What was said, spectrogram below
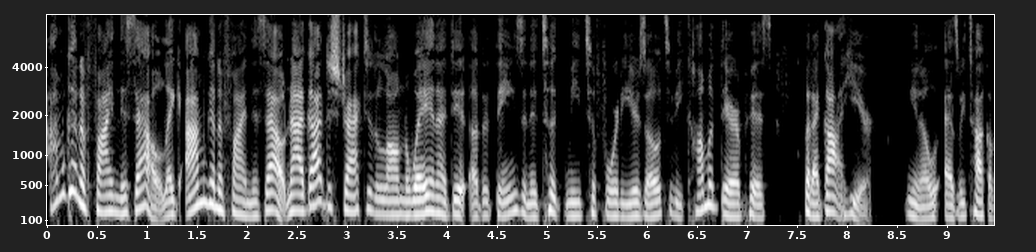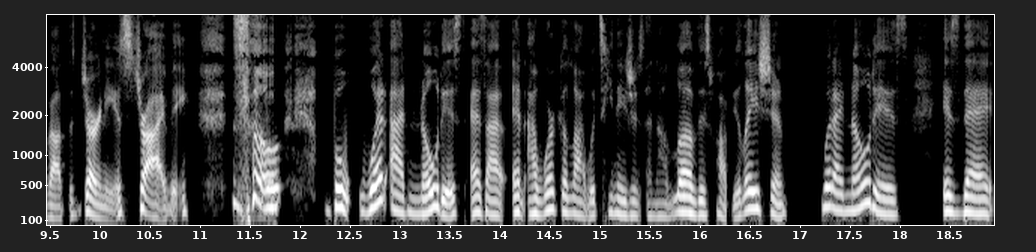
I'm going to find this out. Like, I'm going to find this out. Now, I got distracted along the way and I did other things, and it took me to 40 years old to become a therapist, but I got here. You know, as we talk about the journey is striving. So, but what I noticed as I, and I work a lot with teenagers and I love this population, what I noticed is that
